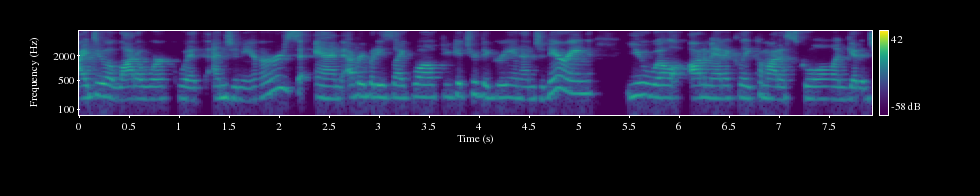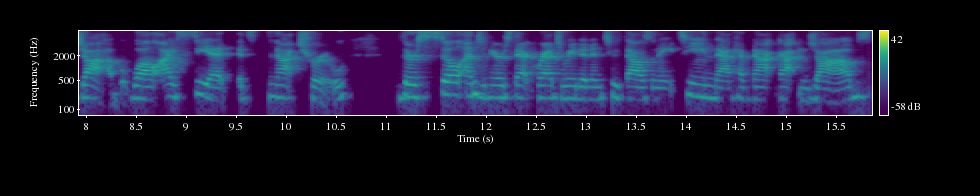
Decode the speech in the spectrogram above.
I do a lot of work with engineers and everybody's like, "Well, if you get your degree in engineering, you will automatically come out of school and get a job." Well, I see it, it's not true. There's still engineers that graduated in 2018 that have not gotten jobs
